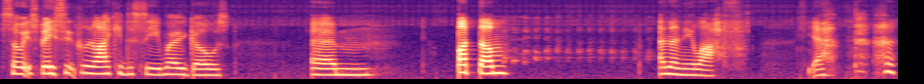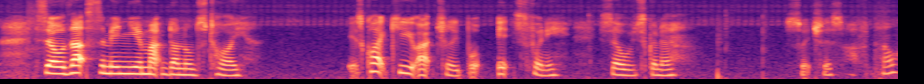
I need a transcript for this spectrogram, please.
So it's basically like in the scene where he goes, um, bottom, and then he laughs. Yeah. so that's the Minion McDonald's toy. It's quite cute actually, but it's funny. So we're just gonna switch this off now.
